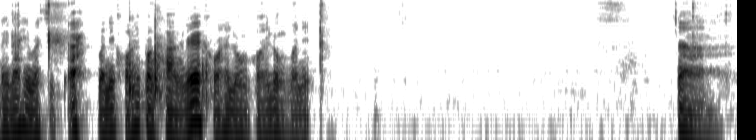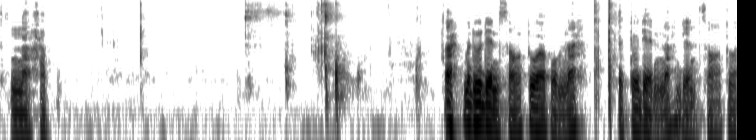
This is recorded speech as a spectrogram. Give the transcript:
เลยนะเฮิมาชิกอะวันนี้ขอให้ปังๆเด้อขอให้ลงขอให้ลงวันนี้อ่านะครับอะมาดูเด่น 2 ตัวผมนะเป็นตัวเด่นเนาะเด่น 2 ตัว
